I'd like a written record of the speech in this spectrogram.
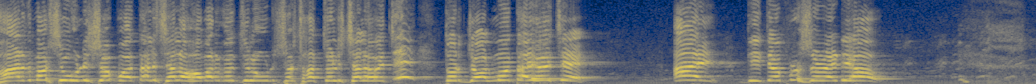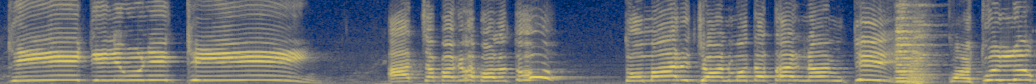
ভারতবর্ষে উনিশশো পঁয়তাল্লিশ সালে হবার কথা ছিল উনিশশো সাতচল্লিশ সালে হয়েছে তোর জন্ম তাই হয়েছে? আই দ্বিতীয় প্রশ্ন রেডি হও। কি দিদিমণি কি? আচ্ছা পাগলা বলো তো তোমার জন্মদাতার নাম কি? কত লোক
